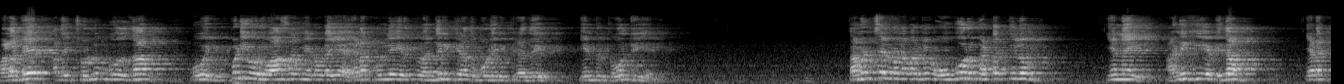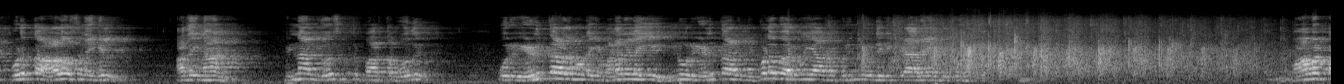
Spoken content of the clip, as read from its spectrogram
பல பேர் அதை சொல்லும் போதுதான் ஓ இப்படி ஒரு வாசகம் என்னுடைய எனக்குள்ளே இருந்து வந்திருக்கிறது போல இருக்கிறது என்று தோன்றியது. தமிழ்ச்செல்வன் அவர்கள் ஒவ்வொரு கட்டத்திலும் என்னை அணுகிய விதம் எனக்கு கொடுத்த ஆலோசனைகள் அதை நான் பின்னால் யோசித்து பார்த்தபோது ஒரு எழுத்தாளனுடைய மனநிலையை இன்னொரு எழுத்தாளன் இவ்வளவு அருமையாக புரிந்து கொண்டிருக்கிறாரே என்று தோன்றியது. மாவட்ட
